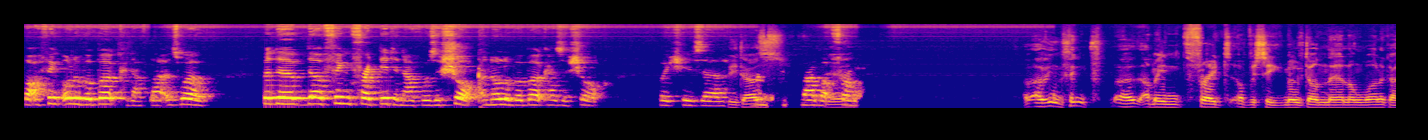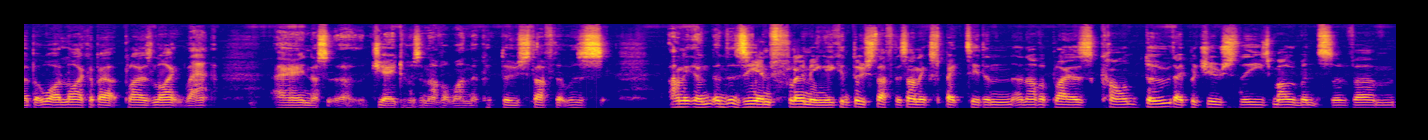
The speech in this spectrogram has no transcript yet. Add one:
But I think Oliver Burke could have that as well. But the the thing Fred didn't have was a shot, and Oliver Burke has a shot, which is uh, He does. grab up Yeah. front. I think, uh, I mean, Fred obviously moved on there a long while ago, but what I like about players like that, and uh, Jed was another one that could do stuff that was, and, and Zian Flemming, he can do stuff that's unexpected and, and other players can't do. They produce these moments of um,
